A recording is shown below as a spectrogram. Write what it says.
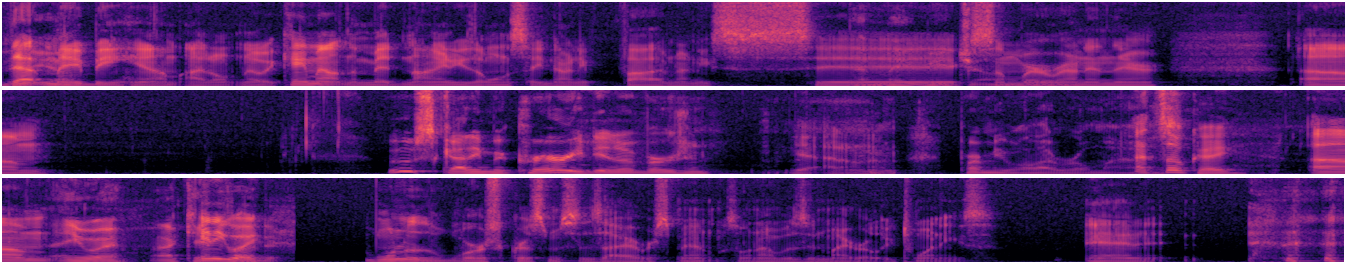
that Video. may be him. I don't know. It came out in the mid '90s. I want to say 95, 96, somewhere around in there. Um, ooh, Scotty McCreery did a version. yeah, I don't know. Pardon me while I roll my eyes. That's okay. Um, Anyway, I can't anyway, one of the worst Christmases I ever spent was when I was in my early twenties, and it,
